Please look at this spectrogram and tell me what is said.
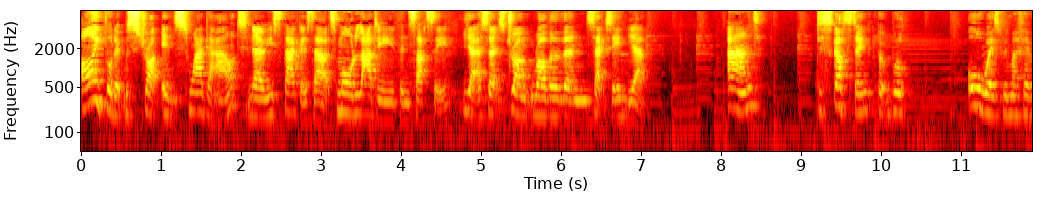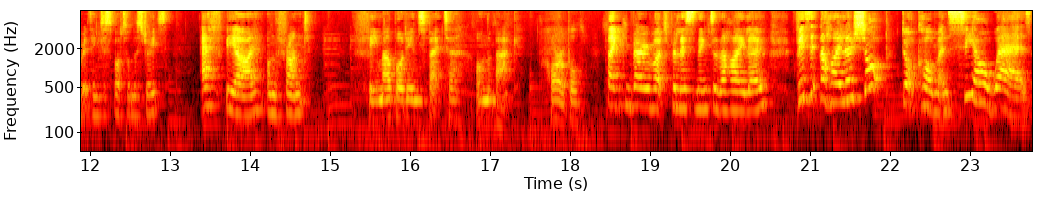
I thought it was Strut In, Swagger Out. No, he staggers out. It's more laddie than sassy. Yeah, so it's drunk rather than sexy. Yeah. And disgusting, but will always be my favourite thing to spot on the streets. FBI on the front, female body inspector on the back. Horrible. Thank you very much for listening to The High Low. Visit thehighlowshop.com and see our wares.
